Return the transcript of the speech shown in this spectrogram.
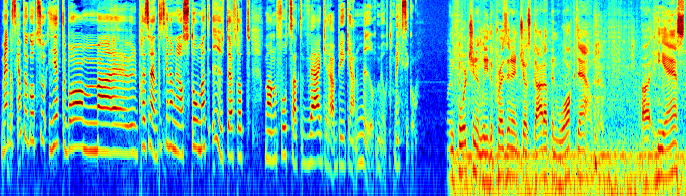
Men det ska inte ha gått så jättebra. Presidenten ska nämligen ha stormat ut efter att man fortsatt vägra bygga en mur mot Mexiko. Unfortunately, the president just got up and walked out. Uh, he asked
